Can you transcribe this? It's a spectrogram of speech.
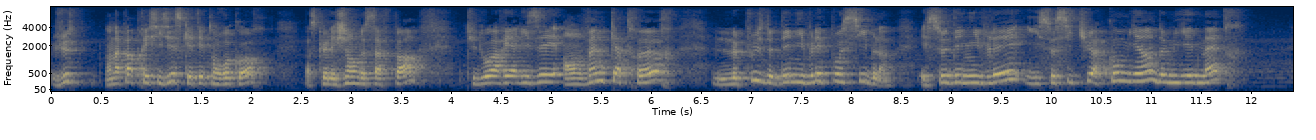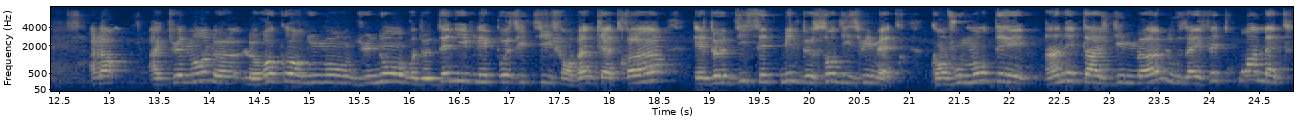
juste, on n'a pas précisé ce qu'était ton record parce que les gens ne le savent pas. Tu dois réaliser en 24 heures le plus de dénivelé possible. Et ce dénivelé, il se situe à combien de milliers de mètres? Alors, Actuellement, le, record du monde du nombre de dénivelés positifs en 24 heures est de 17 218 mètres. Quand vous montez un étage d'immeuble, vous avez fait 3 mètres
